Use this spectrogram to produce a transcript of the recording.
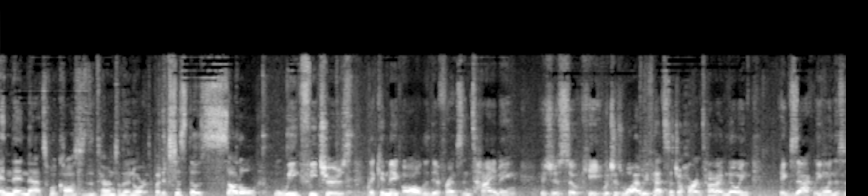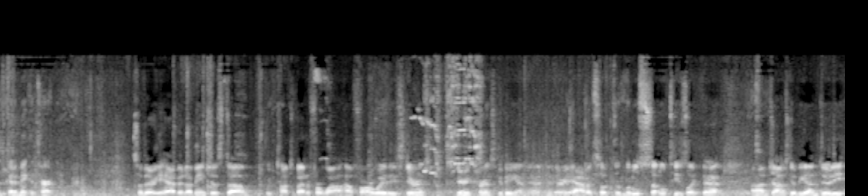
And then that's what causes the turn to the north. But it's just those subtle, weak features that can make all the difference. And timing is just so key, which is why we've had such a hard time knowing exactly when this is going to make a turn. So there you have it. I mean, just um, we've talked about it for a while, how far away these steering steering currents could be, and, and there you have it. So the little subtleties like that. Uh, John's going to be on duty.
